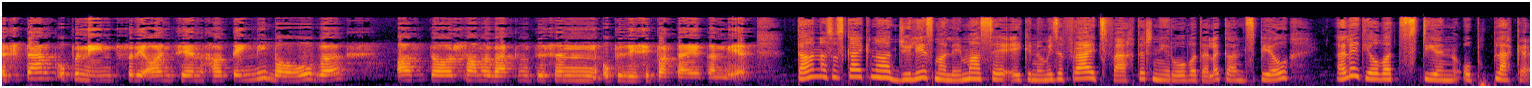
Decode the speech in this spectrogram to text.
'n sterk opponent vir die ANC in Gauteng nie behalwe as daar samewerking tussen oppositiepartye kan wees. Dan as ons kyk na Julius Malema se ekonomiese vryheidsvegters en die rol wat hulle kan speel, hulle het heelwat steun op plekke.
